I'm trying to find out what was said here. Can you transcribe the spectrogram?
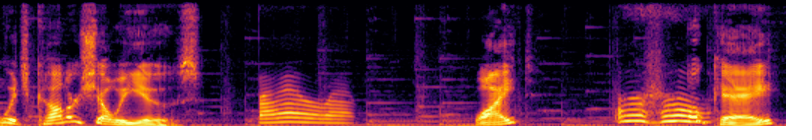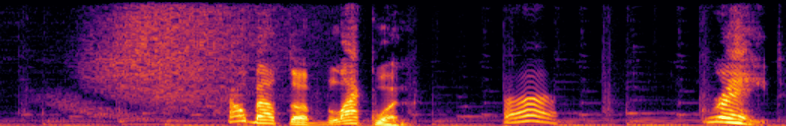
Which color shall we use? White? Uh-huh. Okay. How about the black one? Great.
